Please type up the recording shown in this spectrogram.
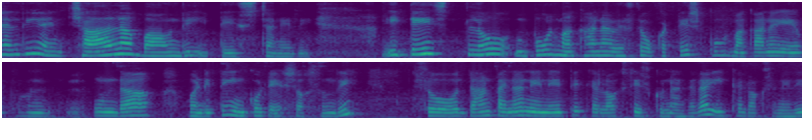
హెల్తీ అండ్ చాలా బాగుంది ఈ టేస్ట్ అనేది. ఈ టేస్ట్లో పూల్ మఖానా వేస్తే ఒక టేస్ట్ పూల్ మఖానా ఉండ వండితే ఇంకో టేస్ట్ వస్తుంది. సో దానిపైన నేనైతే కెలాక్స్ తీసుకున్నాను కదా ఈ కెలాక్స్ అనేది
